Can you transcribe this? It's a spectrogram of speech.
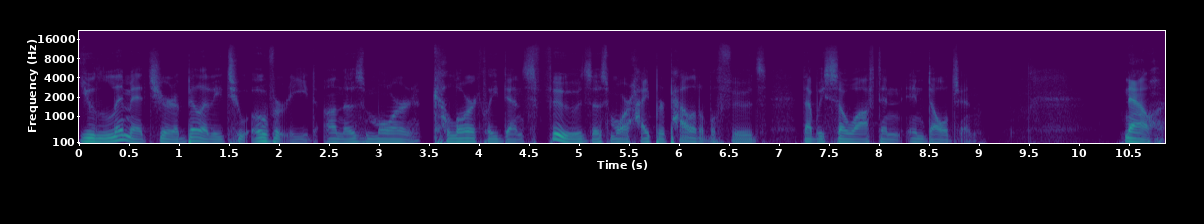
you limit your ability to overeat on those more calorically dense foods, those more hyper palatable foods that we so often indulge in. Now,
